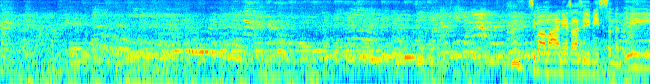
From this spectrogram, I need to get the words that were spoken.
Si Mama Honey at saka si Mrs. Sandan. Yay!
